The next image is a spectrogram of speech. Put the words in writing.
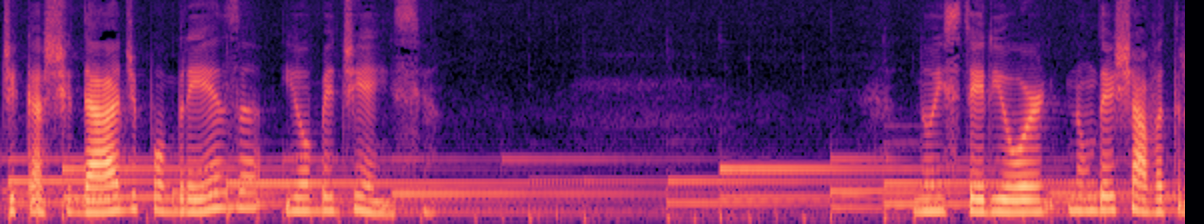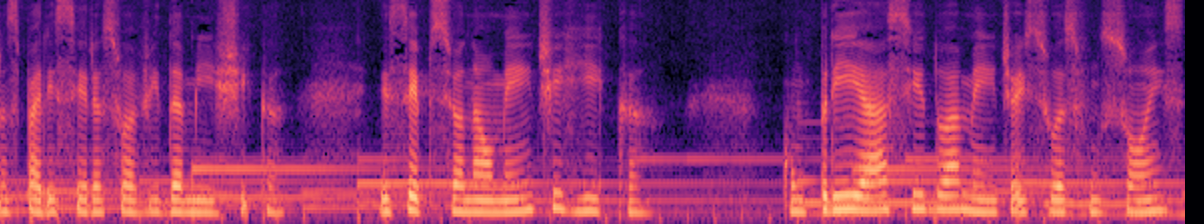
de castidade, pobreza e obediência. No exterior, não deixava transparecer a sua vida mística, excepcionalmente rica. Cumpria assiduamente as suas funções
